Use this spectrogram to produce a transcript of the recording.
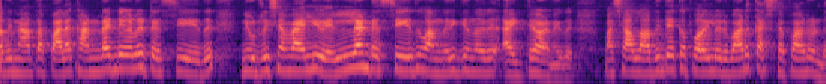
അതിനകത്ത് പല കണ്ടന്റുകൾ ടെസ്റ്റ് ചെയ്ത് ന്യൂട്രീഷൻ വാല്യൂ എല്ലാം ടെസ്റ്റ് ചെയ്ത് വന്നിരിക്കുന്ന ഒരു ഐറ്റമാണിത് അത് അതിന്റെയൊക്കെ പുറകിൽ ഒരുപാട് കഷ്ടപ്പാടുണ്ട്.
